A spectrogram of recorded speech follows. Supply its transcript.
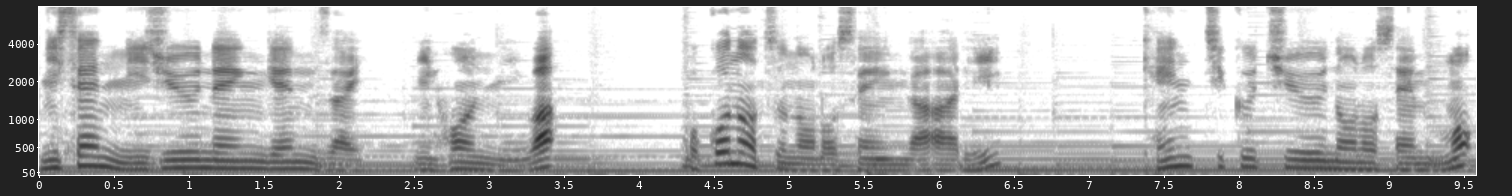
2020年現在、日本には9つの路線があり、建築中の路線も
